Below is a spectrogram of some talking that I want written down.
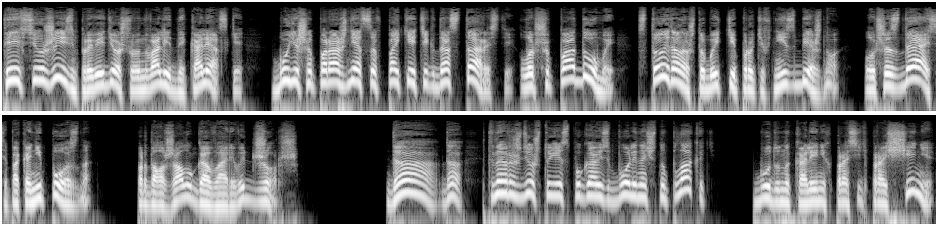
Ты всю жизнь проведешь в инвалидной коляске. Будешь опорожняться в пакетик до старости. Лучше подумай, стоит оно, чтобы идти против неизбежного. Лучше сдайся, пока не поздно. Продолжал уговаривать Джордж. Да, да, ты, наверное, ждешь, что я испугаюсь боли и начну плакать? Буду на коленях просить прощения?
